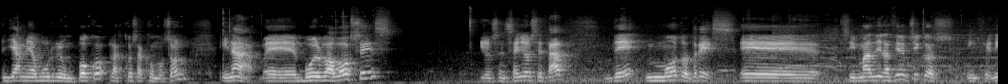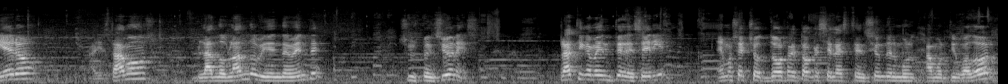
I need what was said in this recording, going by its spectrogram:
ya me aburre un poco, las cosas como son. Y nada, eh, vuelvo a boxes y os enseño el setup de Moto 3 eh, Sin más dilación chicos, ingeniero, ahí estamos, blando blando evidentemente. Suspensiones, prácticamente de serie. Hemos hecho dos retoques en la extensión del amortiguador.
